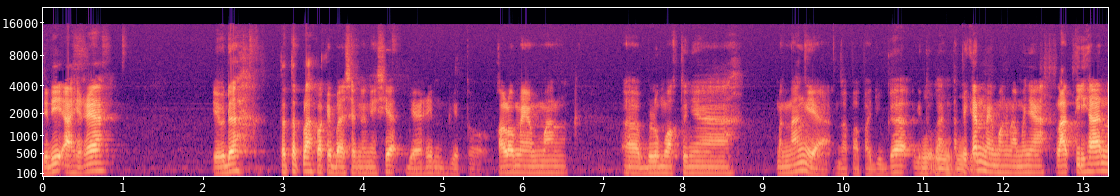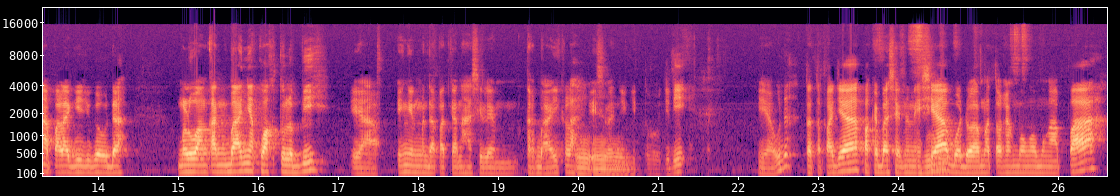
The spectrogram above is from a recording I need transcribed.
jadi akhirnya ya udah tetaplah pakai bahasa Indonesia biarin gitu. Kalau memang eh, belum waktunya menang ya nggak apa-apa juga gitu kan. Mm-mm, Tapi kan memang namanya latihan apalagi juga udah meluangkan banyak waktu lebih ya ingin mendapatkan hasil yang terbaik lah istilahnya gitu. Jadi ya udah tetap aja pakai bahasa Indonesia bodo amat orang mau ngomong apa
